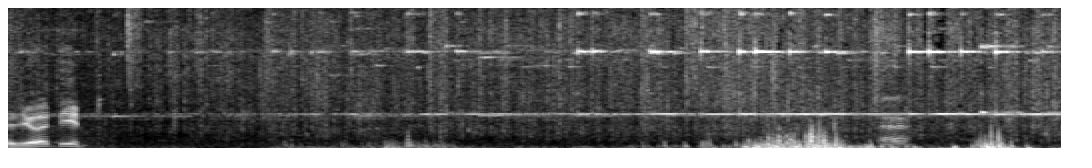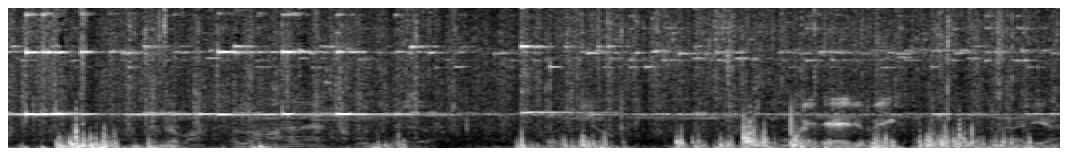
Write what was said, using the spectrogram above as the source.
જોજો તીટ હે આવી ભાઈ આર્યા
